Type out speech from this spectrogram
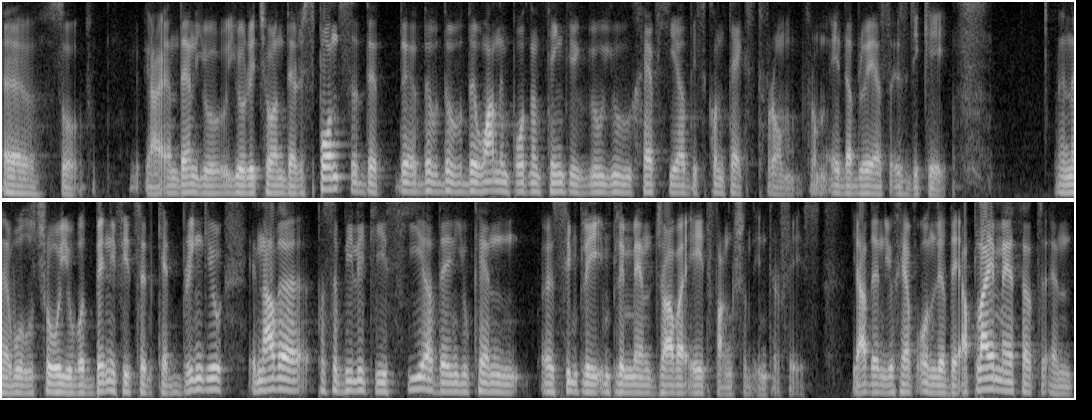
Uh, so yeah, and then you, you return the response. The, the, the, the one important thing you, you have here, this context from, from AWS SDK and I will show you what benefits it can bring you. Another possibility is here, then you can uh, simply implement Java 8 function interface. Yeah, then you have only the apply method and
